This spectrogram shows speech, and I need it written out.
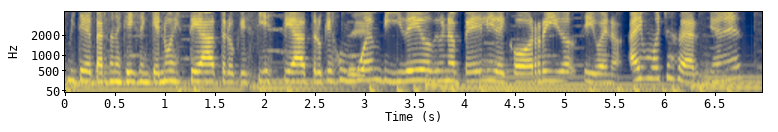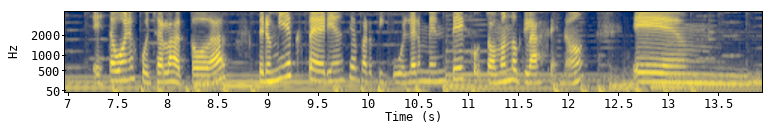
Viste que hay personas que dicen que no es teatro, que sí es teatro, que es un buen video de una peli de corrido. Sí, bueno, hay muchas versiones está bueno escucharlas a todas, pero mi experiencia particularmente tomando clases, ¿no? Em,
